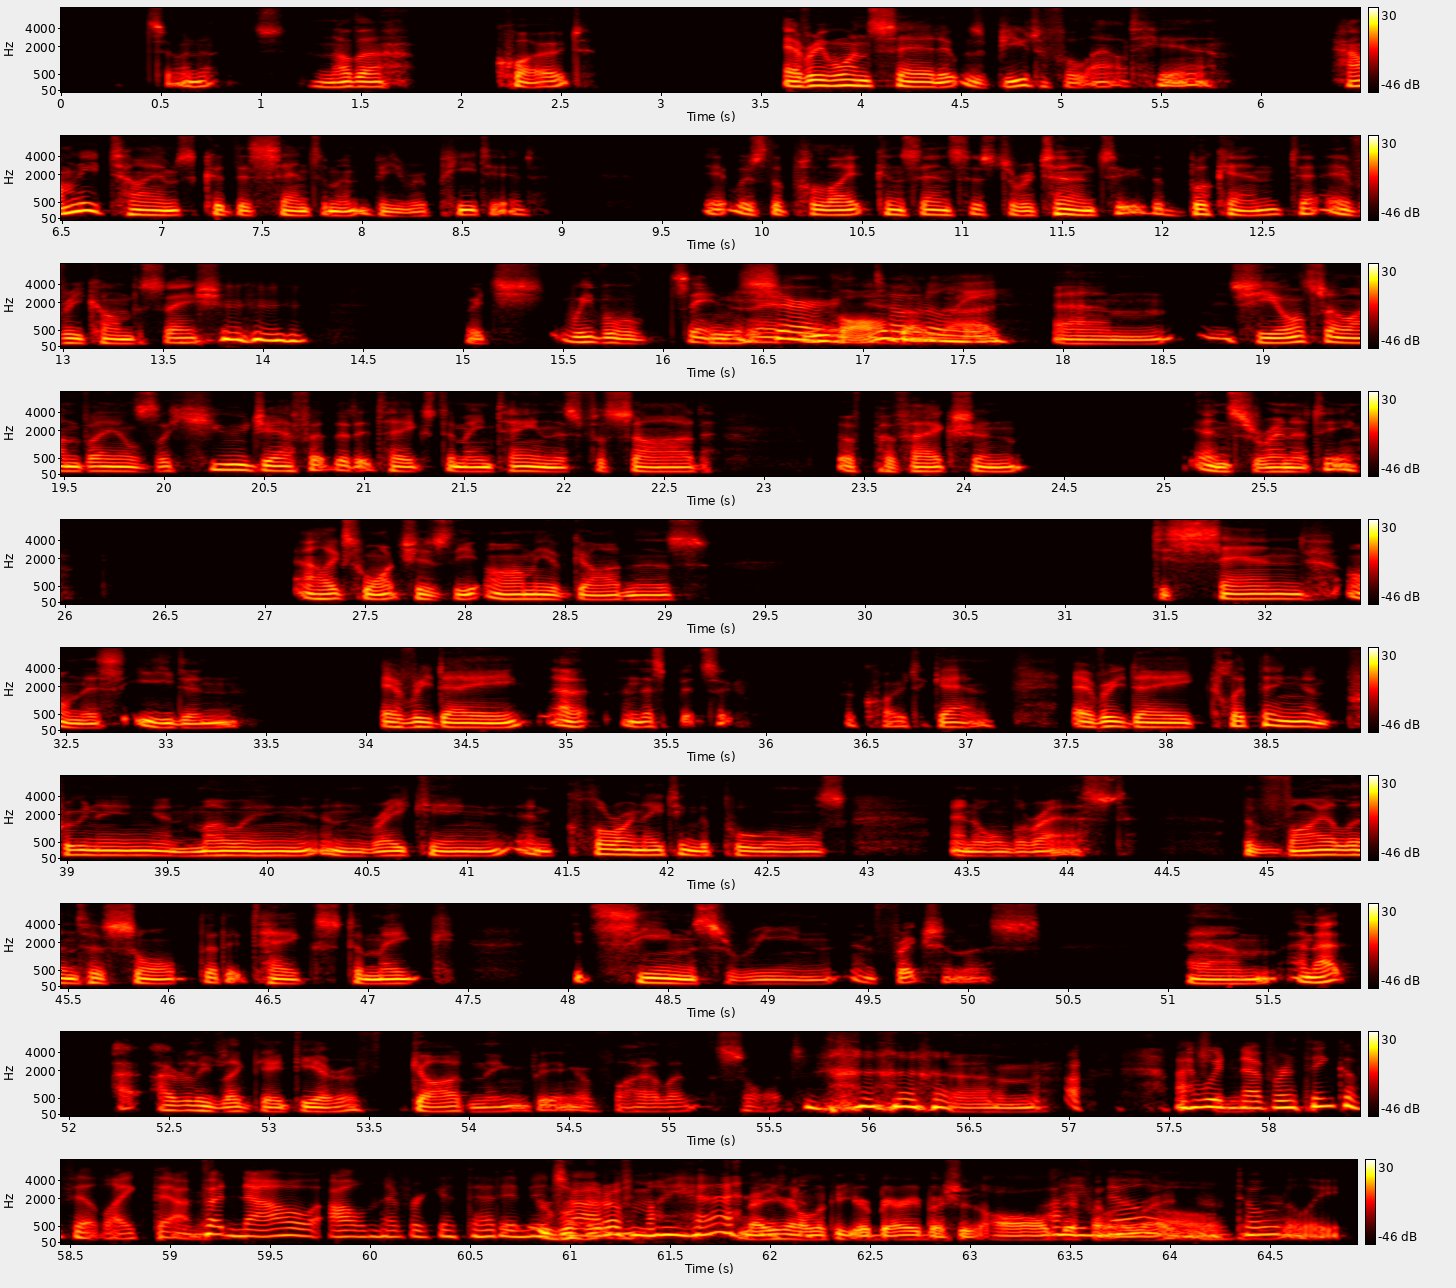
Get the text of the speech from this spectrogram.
so an- another quote: "Everyone said it was beautiful out here. How many times could this sentiment be repeated?" It was the polite consensus to return to, the bookend to every conversation, which we've all seen. sure. We've all done totally. Um, she also unveils the huge effort that it takes to maintain this facade of perfection and serenity. Alex watches the army of gardeners descend on this Eden every day, uh, and this bit's a, a quote again every day, clipping and pruning and mowing and raking and chlorinating the pools and all the rest. The violent assault that it takes to make it seem serene and frictionless. Um, and that, I, I really like the idea of gardening being a violent assault. Um, I would so- never think of it like that, Yeah. but now I'll never get that image out of my head. Now you're going to look at your berry bushes all differently, I know, right? Yeah. totally.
